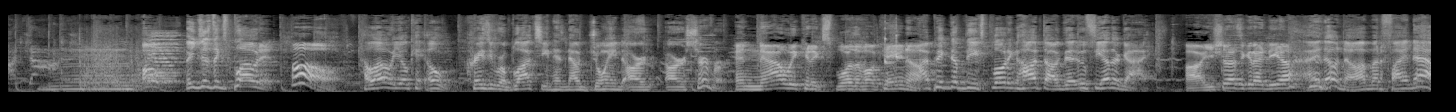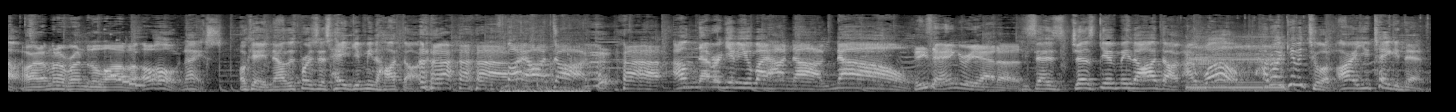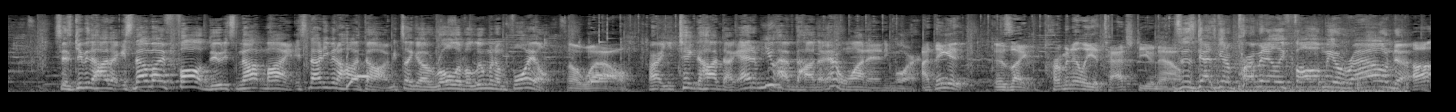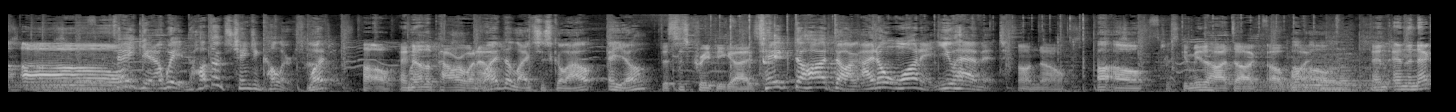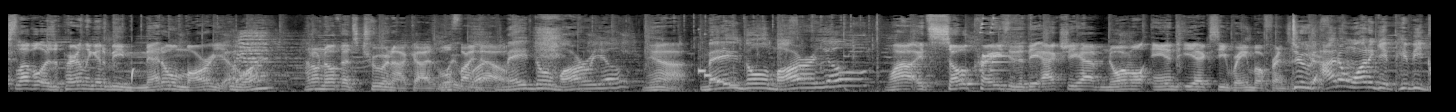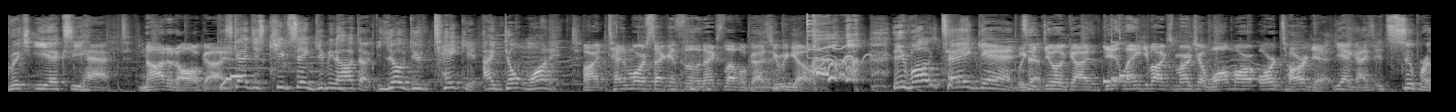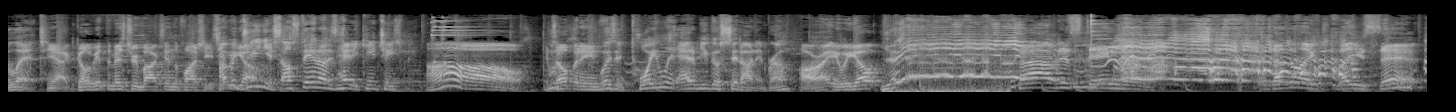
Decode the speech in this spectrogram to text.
Oh, he just exploded. Oh, Hello, are you okay? Oh, crazy Robloxian has now joined our our server. and now we can explore the volcano. I picked up the exploding hot dog that oofs the other guy. Are you sure that's a good idea? I don't know. I'm gonna find out. All right, I'm gonna run to the lava. Oh. Oh, nice. Okay, now this person says, "Hey, give me the hot dog." my hot dog. I'll never give you my hot dog. No. He's angry at us. He says, "Just give me the hot dog." I will. How do I give it to him? All right, you take it then. Says, "Give me the hot dog." It's not my fault, dude. It's not mine. It's not even a hot dog. It's like a roll of aluminum foil. Oh, wow. All right, you take the hot dog. Adam, you have the hot dog. I don't want it anymore. I think it is like permanently attached to you now. This guy's gonna permanently follow me around. Uh-oh. Take it. Oh, wait, the hot dog's changing colors. What? Uh-oh. And now the power went out. Why'd the lights just go out? Hey, yo. This is creepy, guys. Take the hot dog. I don't want it. You have it. Oh, no. Uh-oh. Just give me the hot dog. Oh, boy. Uh-oh. And, and the next level is apparently going to be Metal Mario. What? I don't know if that's true or not, guys. We'll Wait, find what? out. Mado Mario? yeah. Mado Mario? Wow, it's so crazy that they actually have normal and EXE Rainbow Friends. Dude. I don't want to get Pibby Glitch EXE hacked. Not at all, guys. This guy just keeps saying, give me the hot dog. Yo, dude, take it. I don't want it. All right, 10 more seconds to the next level, guys. Here we go. He won't take it. We can do it, guys. Get LankyBox merch at Walmart or Target. Yeah, guys, it's super lit. Yeah, go get the mystery box and the plushies. Here I'm a go. genius. I'll stand on his head. He can't chase me. Oh, it's opening. What is it? Toilet? Adam, you go sit on it, bro. All right, here we go. Yeah. I'm just standing there. It doesn't like let you sit.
